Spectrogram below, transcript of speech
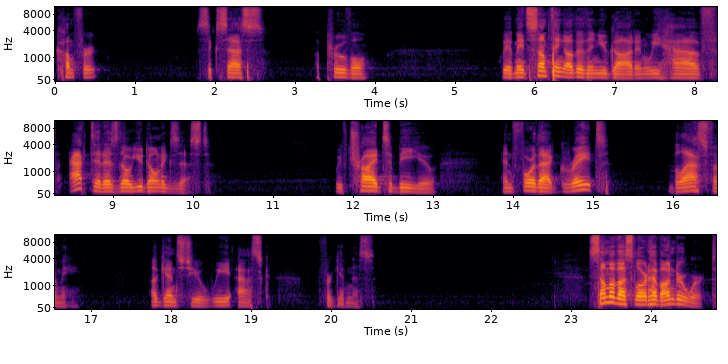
comfort, success, approval, we have made something other than you, God, and we have acted as though you don't exist. We've tried to be you. And for that great blasphemy against you, we ask forgiveness. Some of us, Lord, have underworked.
